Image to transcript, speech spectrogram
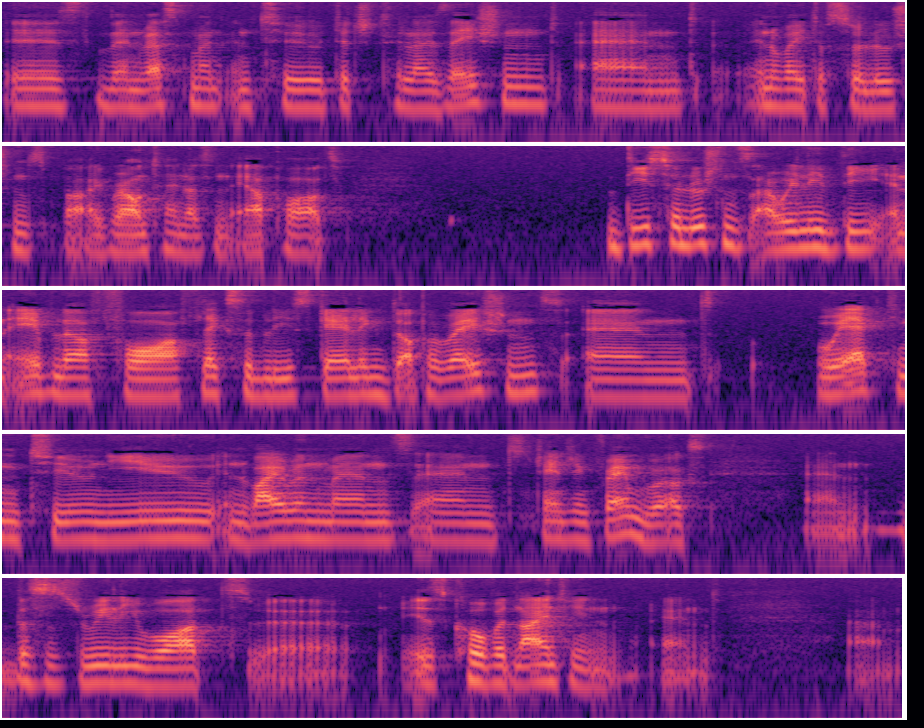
is the investment into digitalization and innovative solutions by ground handlers and airports. These solutions are really the enabler for flexibly scaling the operations and reacting to new environments and changing frameworks. And this is really what uh, is COVID 19. And um,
